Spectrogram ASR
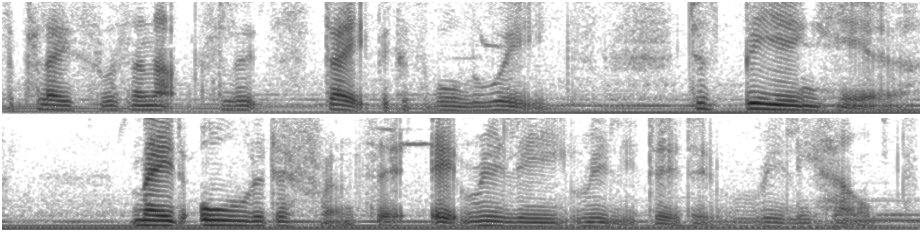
the place was an absolute state because of all the weeds, just being here made all the difference. It, it really, really did. It really helped.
